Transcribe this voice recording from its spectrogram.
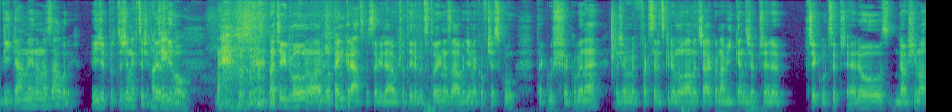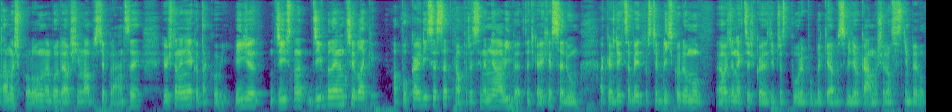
vydáme jenom na závodech. Víš, že protože nechceš jako Na těch jezdit... dvou. Na těch dvou, no, nebo tenkrát jsme se vydali, už od té doby, co to i nezávodím jako v Česku, tak už jakoby ne, takže my fakt se vždycky domluváme třeba jako na víkend, že přijede tři kluci přijedou, další má tamhle školu, nebo další má prostě práci, že už to není jako takový. Víš, že dřív, jsme, dřív byly jen tři vleky a po každý se setkal, protože si neměla výběr. Teďka jich je sedm a každý chce být prostě blízko domu, jo, že nechceš jezdit přes půl republiky, aby si viděl kámoše, dal se s tím pivo.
